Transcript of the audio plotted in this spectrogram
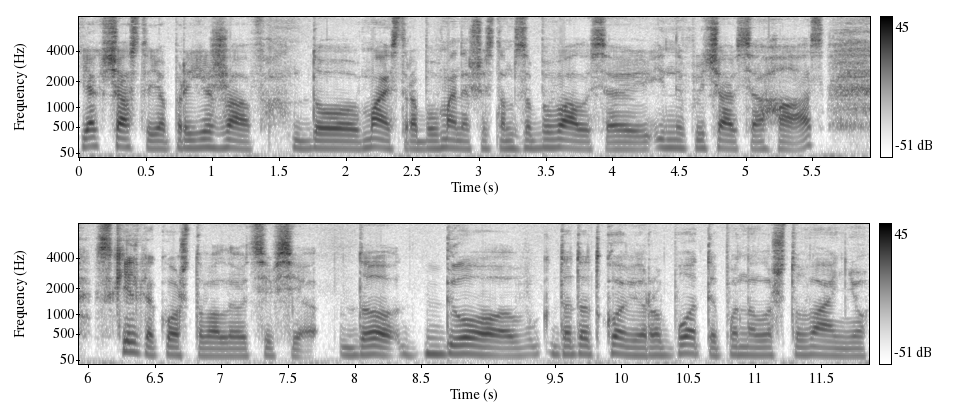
як часто я приїжджав до майстра, бо в мене щось там забивалося і не включався газ, скільки коштували оці всі до, до додаткові роботи по налаштуванню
